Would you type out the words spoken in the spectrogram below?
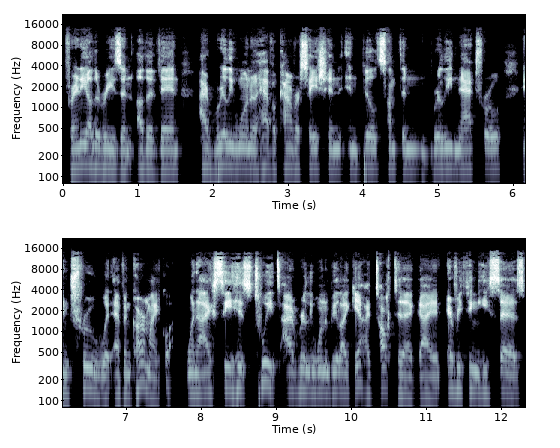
for any other reason other than I really want to have a conversation and build something really natural and true with Evan Carmichael. When I see his tweets, I really want to be like, yeah, I talked to that guy and everything he says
